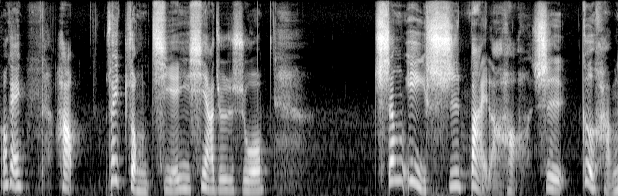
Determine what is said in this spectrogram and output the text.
OK，好，所以总结一下，就是说。生意失败了哈，是各行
